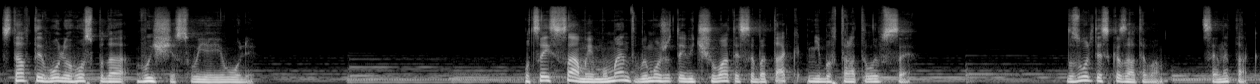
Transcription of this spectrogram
Ставте волю Господа вище своєї волі. У цей самий момент ви можете відчувати себе так, ніби втратили все. Дозвольте сказати вам, це не так.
